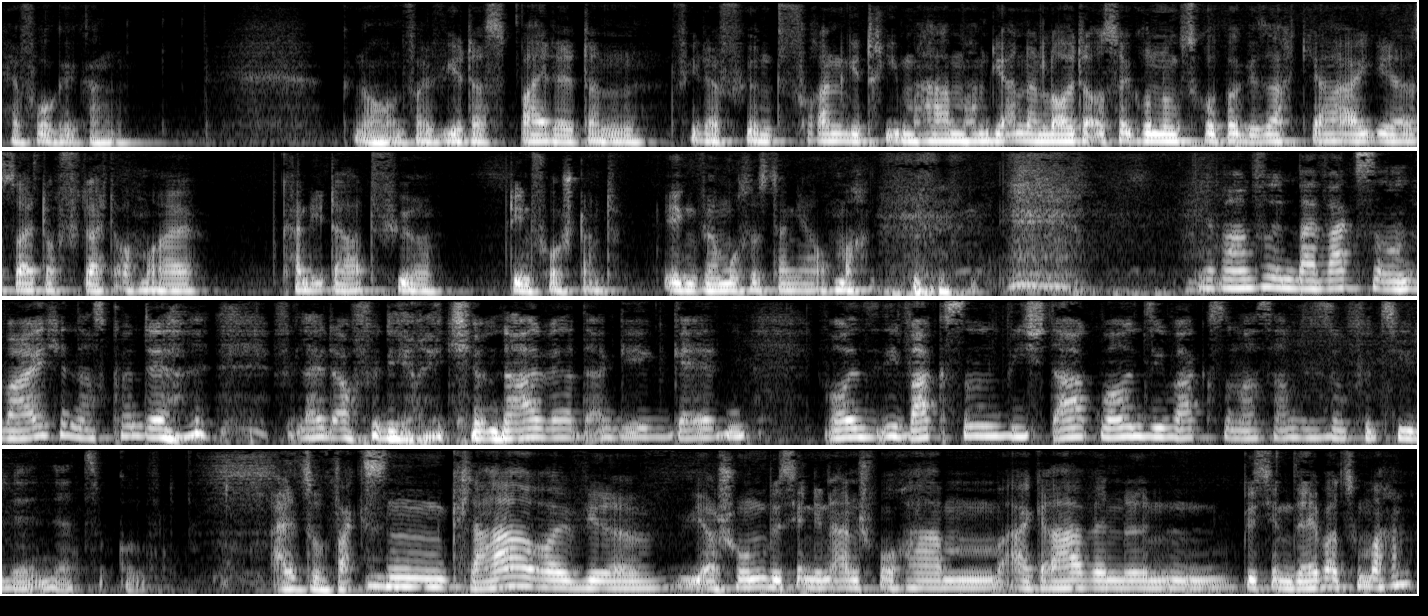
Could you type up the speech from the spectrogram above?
hervorgegangen. Genau, und weil wir das beide dann federführend vorangetrieben haben, haben die anderen Leute aus der Gründungsgruppe gesagt, ja, ihr seid doch vielleicht auch mal Kandidat für den Vorstand. Irgendwer muss es dann ja auch machen. Wir waren vorhin bei Wachsen und Weichen, das könnte vielleicht auch für die Regionalwert AG gelten. Wollen Sie wachsen? Wie stark wollen Sie wachsen? Was haben Sie so für Ziele in der Zukunft? Also wachsen, klar, weil wir ja schon ein bisschen den Anspruch haben, Agrarwende ein bisschen selber zu machen.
